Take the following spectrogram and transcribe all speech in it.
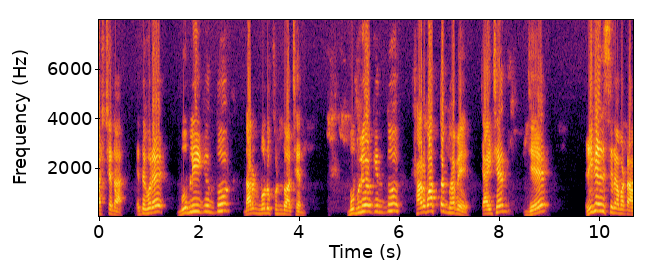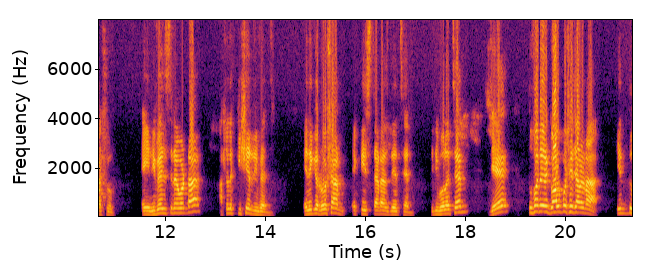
আসছে না। এতে করে বুবলি কিন্তু দারুণ মনুক্ষুণ্ণ আছেন। বুবলিও কিন্তু সর্বাত্মক ভাবে চাইছেন যে রিভেঞ্জ সিনেমাটা আসুক। এই রিভেঞ্জ সিনেমাটা আসলে কিসের রিভেঞ্জ এদিকে রোশান একটি স্ট্যাটাস দিয়েছেন। তিনি বলেছেন যে তুফানের গল্প সে জানে না, কিন্তু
